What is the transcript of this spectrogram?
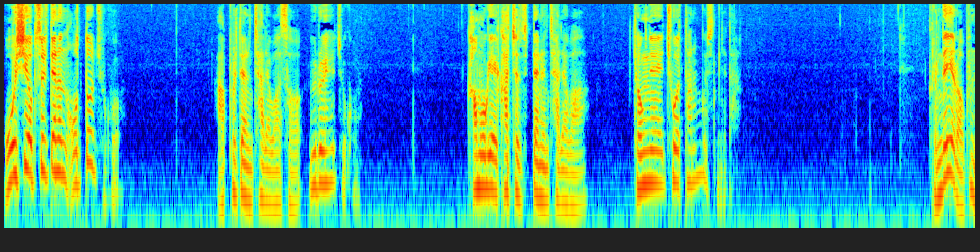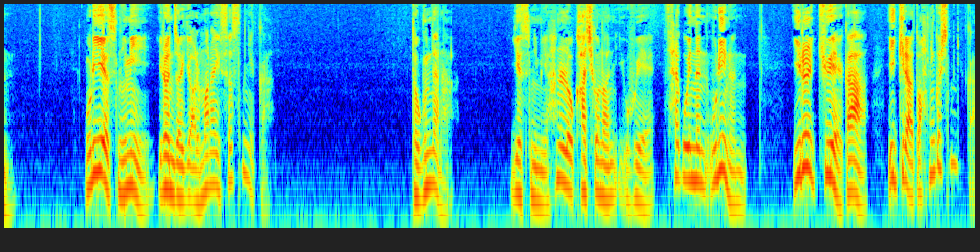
옷이 없을 때는 옷도 주고 아플 때는 찾아와서 위로해주고 감옥에 갇혔을 때는 찾아와 격려해 주었다는 것입니다. 그런데 여러분, 우리 예수님이 이런 적이 얼마나 있었습니까? 더군다나 예수님이 하늘로 가시고 난 이후에 살고 있는 우리는 이럴 기회가 있기라도 한 것입니까?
